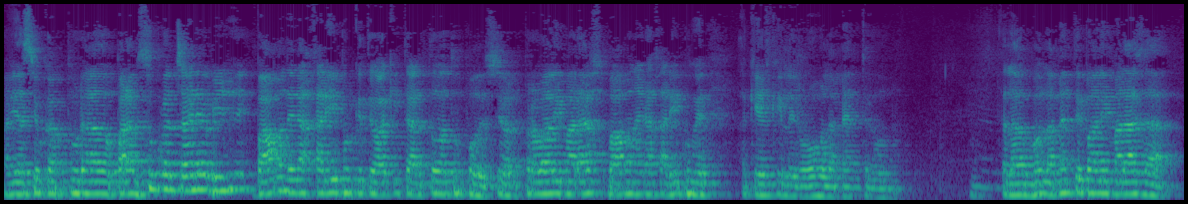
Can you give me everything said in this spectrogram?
había sido capturado. Para Sukracharya va a manera Hari porque te va a quitar toda tu posesión. Bali Maharaj va a manera Hari porque aquel que le roba la mente a uno. La, la mente de Bali Maharaj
